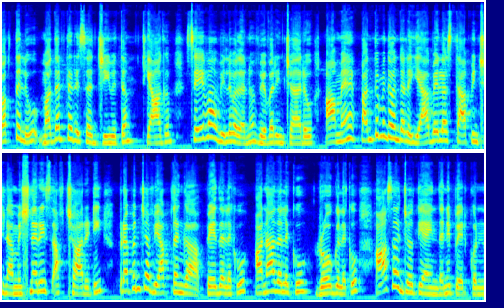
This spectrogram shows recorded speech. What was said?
వక్తలు మదర్ తెరిసా జీవితం త్యాగం సేవా విలువలను వివరించారు. ఆమె పంతొమ్మిది వందల యాభైలో స్థాపించిన మిషనరీస్ ఆఫ్ చారిటీ ప్రపంచ వ్యాప్తంగా పేదలకు అనాథలకు రోగులకు ఆశాజ్యోతి అయిందని పేర్కొన్నారు.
